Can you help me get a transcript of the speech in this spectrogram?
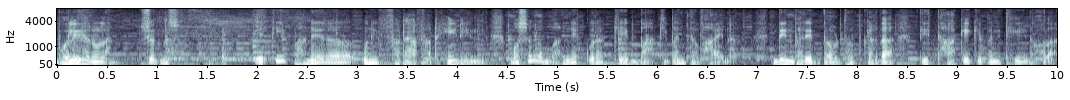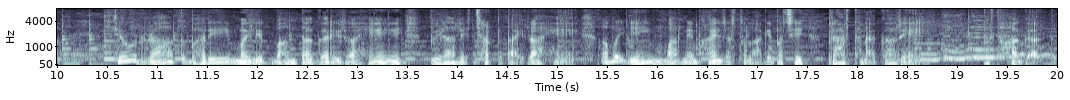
भोलि हेरौँला सुत्नुहोस्। यति भनेर उनी फटाफट हिँडिन्। मसँग भन्ने कुरा केही बाँकी पनि त भएन। दिनभरि दौडधुप गर्दा ती थाकेकी पनि थिइन् होला। त्यो रातभरि मैले बान्ता गरिरहेँ पीडाले छटपटाइरहेँ। अब यही मर्ने भए जस्तो लागेपछि प्रार्थना गरेँ। तथागत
